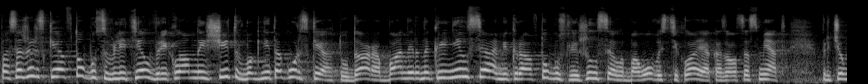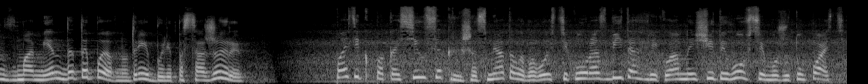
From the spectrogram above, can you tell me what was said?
Пассажирский автобус влетел в рекламный щит в Магнитогорске. От удара баннер накренился, а микроавтобус лишился лобового стекла и оказался смят. Причем в момент ДТП внутри были пассажиры. Пазик покосился, крыша смята, лобовое стекло разбито, рекламный щит и вовсе может упасть.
